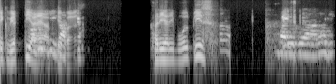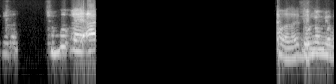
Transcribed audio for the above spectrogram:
एक व्यक्ति आया आपके पास। हरी हरी बोल प्लीज़ दोनों म्यूट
